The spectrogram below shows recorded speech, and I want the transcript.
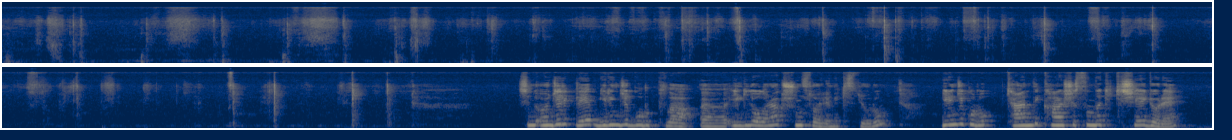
Şimdi öncelikle birinci grupla e, ilgili olarak şunu söylemek istiyorum. Birinci grup kendi karşısındaki kişiye göre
